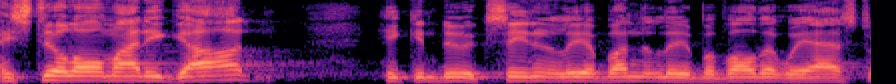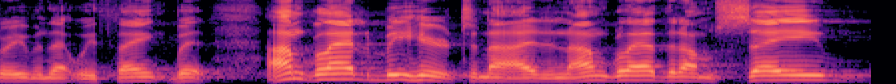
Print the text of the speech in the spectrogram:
He's still Almighty God. He can do exceedingly abundantly above all that we ask or even that we think. But I'm glad to be here tonight, and I'm glad that I'm saved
